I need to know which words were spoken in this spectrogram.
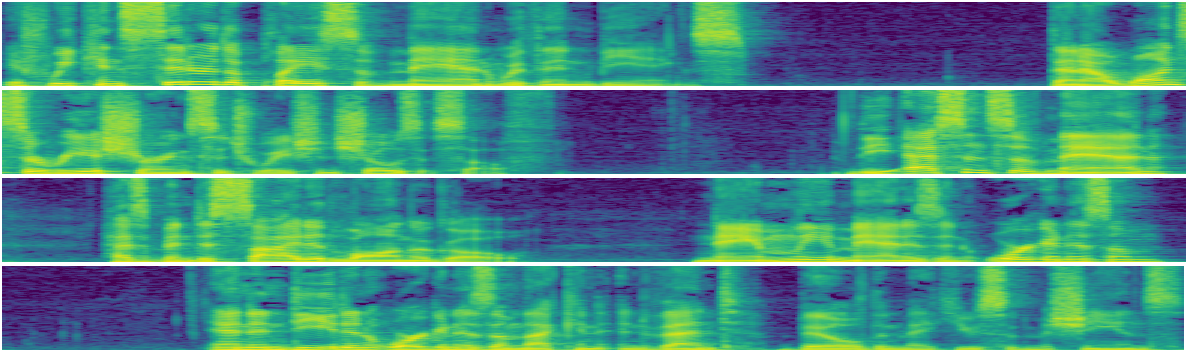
If we consider the place of man within beings, then at once a reassuring situation shows itself. The essence of man has been decided long ago. Namely, a man is an organism, and indeed an organism that can invent, build, and make use of machines,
